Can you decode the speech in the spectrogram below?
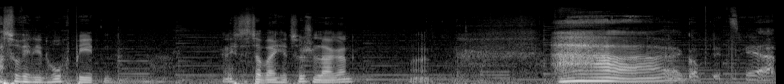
Ach so, wegen den Hochbeeten. Kann ich das dabei hier zwischenlagern? Nein. Ah, kompliziert.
